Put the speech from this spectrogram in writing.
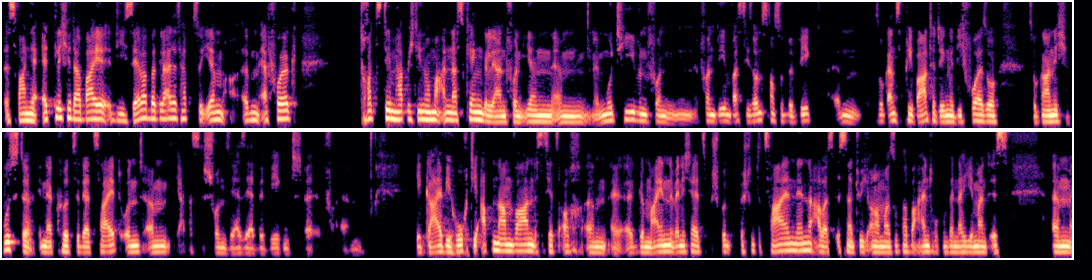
es waren ja etliche dabei, die ich selber begleitet habe zu ihrem ähm, Erfolg trotzdem habe ich die nochmal anders kennengelernt von ihren ähm, Motiven, von, von dem, was sie sonst noch so bewegt, ähm, so ganz private Dinge, die ich vorher so, so gar nicht wusste in der Kürze der Zeit. Und ähm, ja, das ist schon sehr, sehr bewegend. Äh, ähm, egal wie hoch die Abnahmen waren, das ist jetzt auch ähm, äh, äh gemein, wenn ich da jetzt bestimmte Zahlen nenne, aber es ist natürlich auch nochmal super beeindruckend, wenn da jemand ist, ähm,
